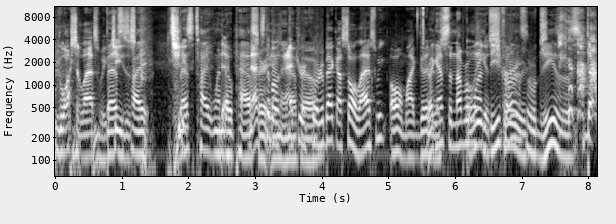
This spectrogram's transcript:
You watched it last week. Best Jesus. tight, Jeez. best tight window That- passer That's the in most the accurate NFL. quarterback I saw last week. Oh my goodness! against the number league one is defense. Well, Jesus. the,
